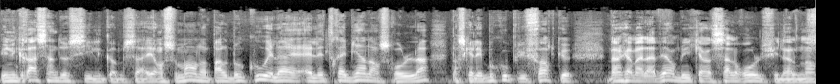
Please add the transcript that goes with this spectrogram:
Une grâce indocile comme ça. Et en ce moment, on en parle beaucoup. Et là, elle est très bien dans ce rôle-là, parce qu'elle est beaucoup plus forte que Benjamin Laverne, lui, qui a un sale rôle, finalement.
